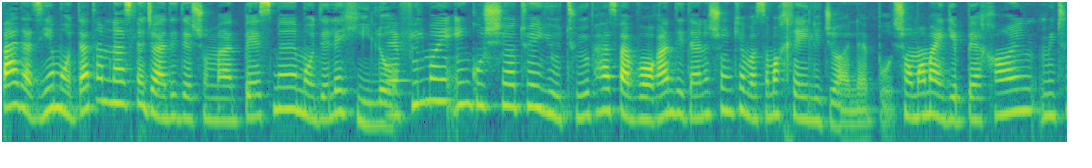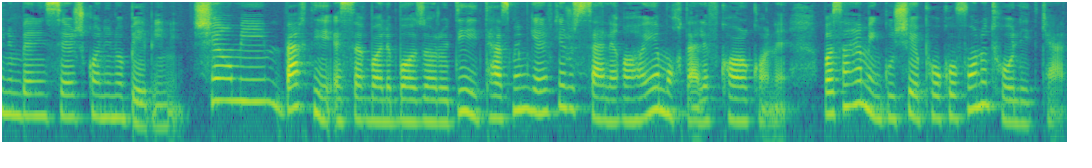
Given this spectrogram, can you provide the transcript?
بعد از یه مدت هم نسل جدیدش اومد به اسم مدل Helo. فیلم های این گوشی ها توی یوتیوب هست و واقعا دیدنشون که واسه ما خیلی جالب بود. شمام اگه بخواین می‌تونین برین search کنین و ببینین. شیامی وقتی استقبال بازار رو دید تصمیم گرفت که رو سلیقه های مختلف کار کنه. واسه همین گوشه پوکوفون رو تولید کرد.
